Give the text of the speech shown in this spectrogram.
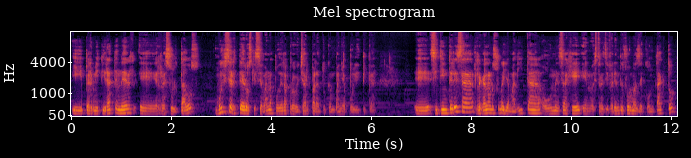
y permitirá tener eh, resultados muy certeros que se van a poder aprovechar para tu campaña política. Eh, si te interesa, regálanos una llamadita o un mensaje en nuestras diferentes formas de contacto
